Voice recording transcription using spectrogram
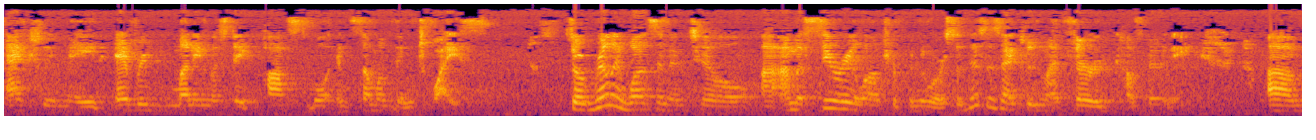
actually made every money mistake possible and some of them twice. So it really wasn't until uh, I'm a serial entrepreneur. So this is actually my third company. Um,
